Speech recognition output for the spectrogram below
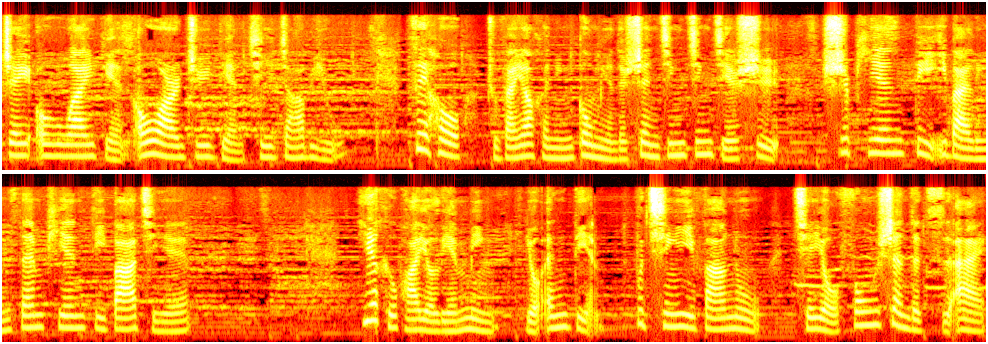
j o y 点 o r g 点七 w。最后，主凡要和您共勉的圣经经节是诗篇第一百零三篇第八节：耶和华有怜悯，有恩典，不轻易发怒，且有丰盛的慈爱。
